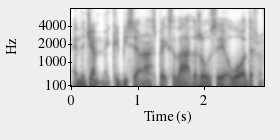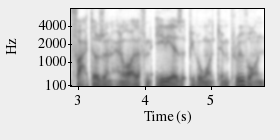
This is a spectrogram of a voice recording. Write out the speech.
in the gym. It could be certain aspects of that. There's obviously a lot of different factors and, and, a lot of different areas that people want to improve on.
